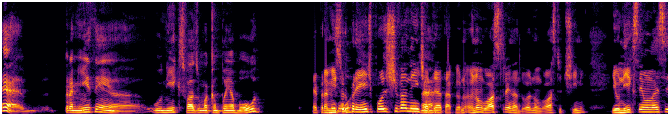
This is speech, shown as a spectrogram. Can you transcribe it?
É, para mim tem uh, o Knicks faz uma campanha boa. É para mim boa. surpreende positivamente é. até, tá? Eu não, eu não gosto do treinador, não gosto do time. E o Knicks tem um lance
